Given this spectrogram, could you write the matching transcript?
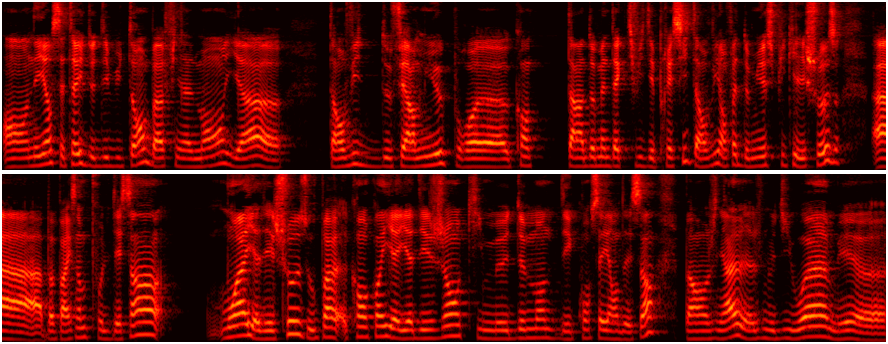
en ayant cet œil de débutant bah finalement il y a t'as envie de faire mieux pour quand t'as un domaine d'activité précis t'as envie en fait de mieux expliquer les choses à bah, par exemple pour le dessin moi, il y a des choses où quand quand il y a, y a, des gens qui me demandent des conseils en dessin, bah en général, je me dis ouais, mais euh,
